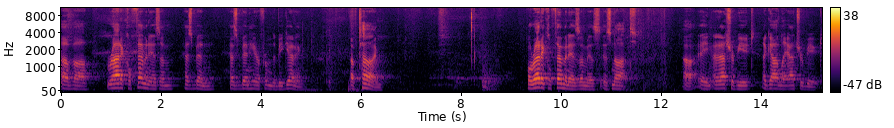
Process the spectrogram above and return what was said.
of uh, radical feminism has been, has been here from the beginning of time. Well, radical feminism is, is not uh, a, an attribute, a godly attribute.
